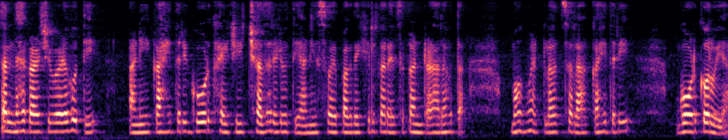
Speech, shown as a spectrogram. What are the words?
संध्याकाळची वेळ होती आणि काहीतरी गोड खायची इच्छा झालेली होती आणि स्वयंपाक देखील करायचा कंटाळा आला होता. मग म्हटलं चला काहीतरी गोड करूया.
